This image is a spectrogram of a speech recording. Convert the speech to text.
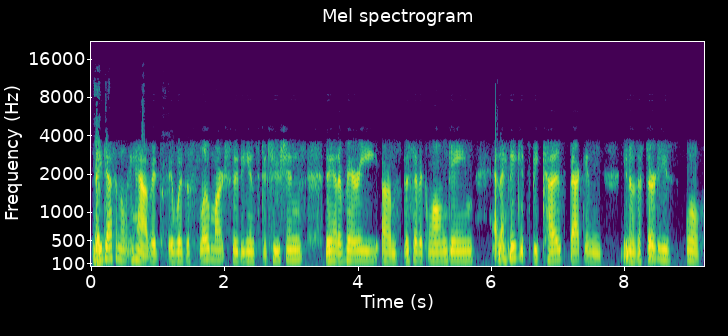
They definitely have. It, it was a slow march through the institutions. They had a very um, specific long game, and I think it's because back in you know the 30s, well,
